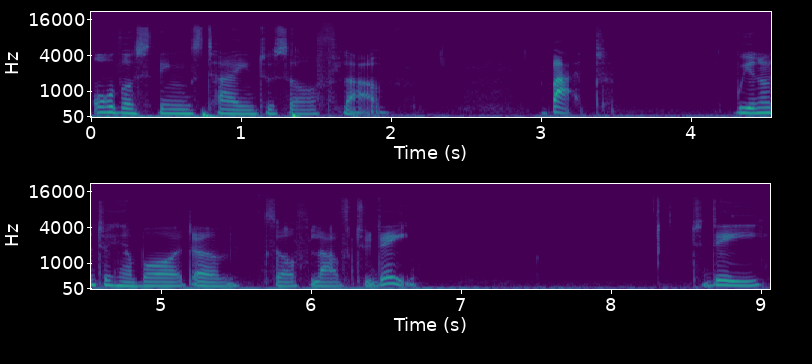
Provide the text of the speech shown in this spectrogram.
All those things tie into self love. But we are not talking about um, self love today. Today,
